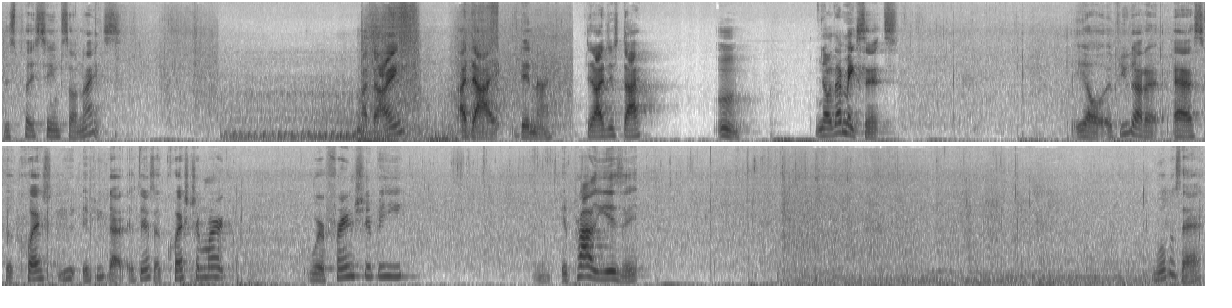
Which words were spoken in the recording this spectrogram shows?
This place seems so nice. Am I dying? I died, didn't I? Did I just die? Mm. No, that makes sense. Yo, if you gotta ask a question, if you got, if there's a question mark where friends should be, it probably isn't. What was that?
